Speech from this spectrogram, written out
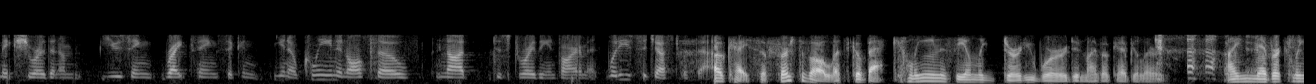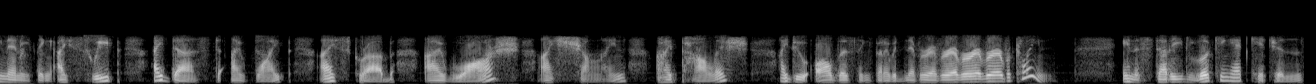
make sure that I'm using right things that can, you know, clean and also not destroy the environment. What do you suggest with that? Okay, so first of all, let's go back. Clean is the only dirty word in my vocabulary. okay. I never clean anything. I sweep, I dust, I wipe, I scrub, I wash, I shine, I polish. I do all those things, but I would never, ever, ever, ever, ever clean. In a study looking at kitchens,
